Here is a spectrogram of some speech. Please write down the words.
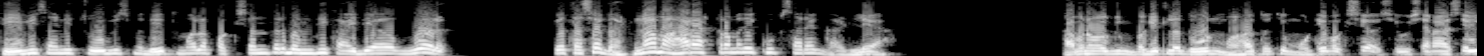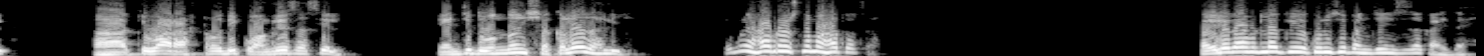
तेवीस आणि चोवीसमध्ये तुम्हाला पक्षांतर बंदी कायद्यावर किंवा तशा घटना महाराष्ट्रामध्ये खूप साऱ्या घडल्या. आपण बघितलं दोन महत्त्वाचे मोठे पक्ष शिवसेना असेल किंवा राष्ट्रवादी काँग्रेस असेल यांची दोन दोन शकलं झाली. त्यामुळे हा प्रश्न महत्त्वाचा पहिलं काय म्हटलं की एकोणीशे पंच्याऐंशीचा कायदा आहे.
